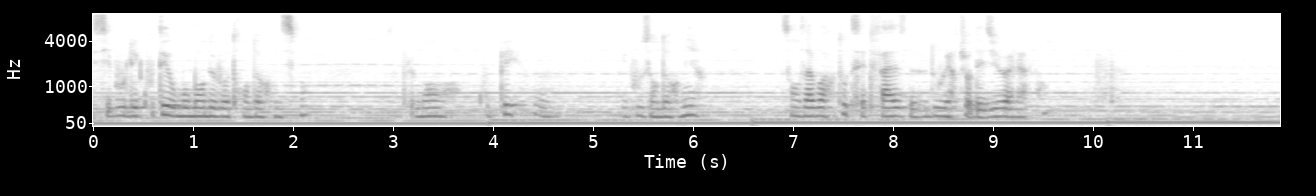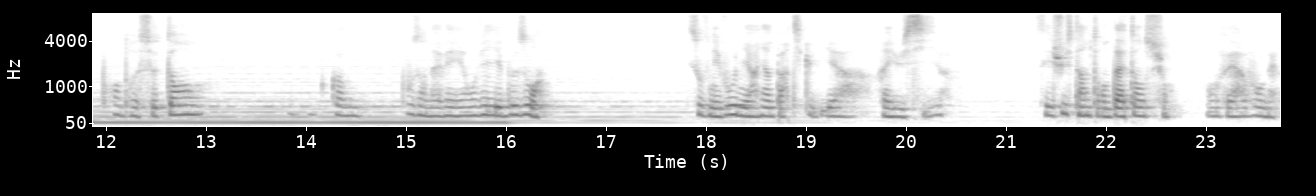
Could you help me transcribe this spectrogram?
si vous l'écoutez au moment de votre endormissement, simplement couper euh, et vous endormir sans avoir toute cette phase d'ouverture des yeux à la fin. Prendre ce temps comme vous en avez envie et besoin. Souvenez-vous, il n'y a rien de particulier à réussir. C'est juste un temps d'attention envers vous-même.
